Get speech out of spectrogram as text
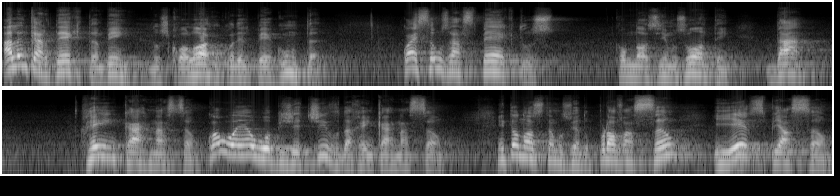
Allan Kardec também nos coloca, quando ele pergunta quais são os aspectos, como nós vimos ontem, da reencarnação. Qual é o objetivo da reencarnação? Então, nós estamos vendo provação e expiação.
